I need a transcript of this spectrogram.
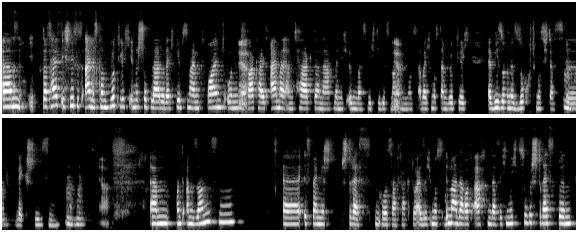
Ähm, das heißt, ich schließe es ein. Es kommt wirklich in eine Schublade oder ich gebe es meinem Freund und ja. frage halt einmal am Tag danach, wenn ich irgendwas Wichtiges machen ja. muss. Aber ich muss dann wirklich, äh, wie so eine Sucht, muss ich das äh, mhm. äh, wegschließen. Mhm. Ja. Ähm, und ansonsten ist bei mir Stress ein großer Faktor. Also ich muss mhm. immer darauf achten, dass ich nicht zu gestresst bin,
